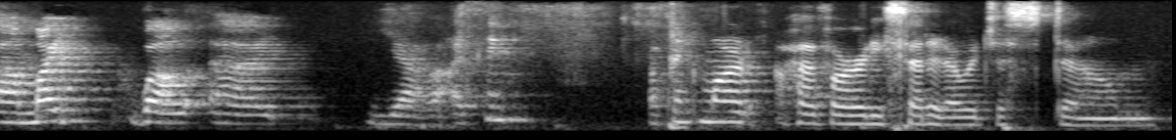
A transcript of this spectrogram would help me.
Uh, my well, uh, yeah, I think I think I have already said it. I would just um,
